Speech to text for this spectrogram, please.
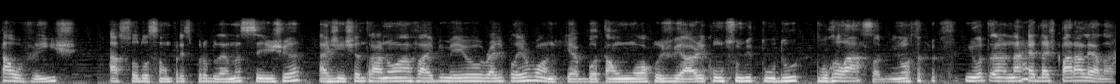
talvez a solução para esse problema seja a gente entrar numa vibe meio Ready Player One, que é botar um óculos VR e consumir tudo por lá, sabe? Em outra, em outra na realidade paralela.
